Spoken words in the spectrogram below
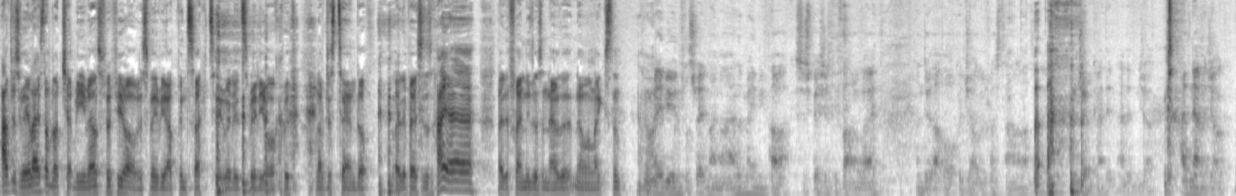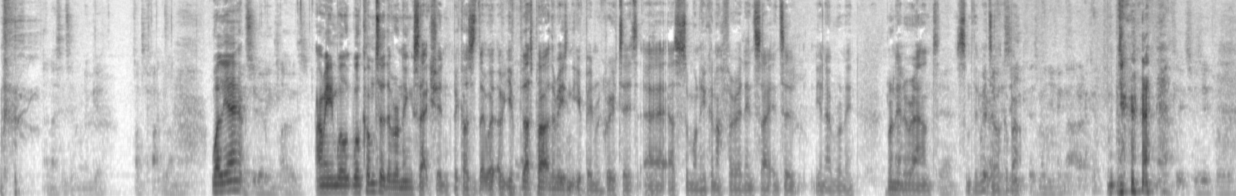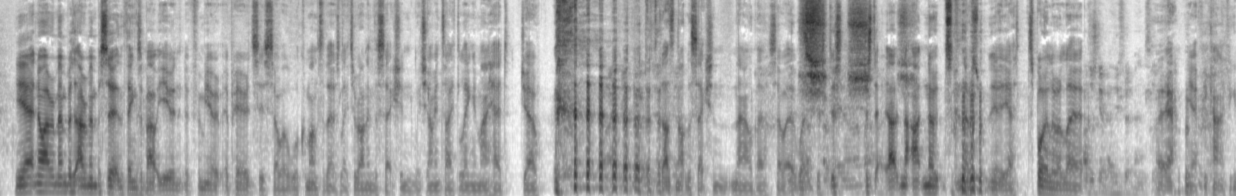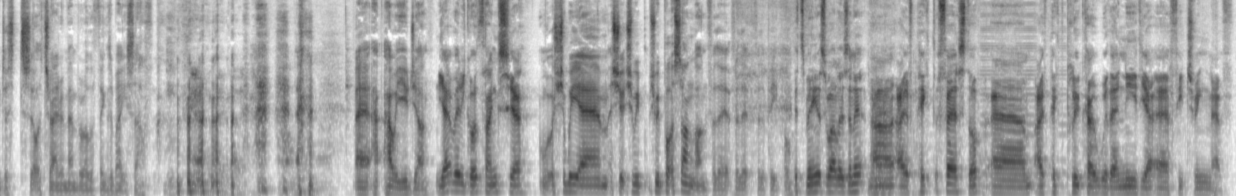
I've just realised I've not checked my emails for a few hours. Maybe I've been sacked too, and it's really awkward. And I've just turned up. Like the person says, hiya! Like the friend who doesn't know that no one likes them. Maybe you infiltrated my mind and made me park suspiciously far away and do that awkward jog across town. And that's it. I'm joking. I didn't. I didn't jog. I'd never jog unless it's in running gear. That's a fact about me. Well, yeah. In civilian clothes. I mean, we'll we'll come to the running section because that, you've, that's part of the reason that you've been recruited uh, as someone who can offer an insight into you know running, running around. Yeah. Something we talk about. That's made you think that. I reckon. Athlete's. Yeah, no, I remember. I remember certain things about you and from your appearances. So we'll, we'll come on to those later on in the section, which I'm entitling in my head, Joe. That's not the section now, though. So uh, well, just, just, just uh, no, uh, no, no, yeah, yeah. Spoiler alert. I'll just get ready for it mentally. Uh, yeah, yeah. If you can, if you can just sort of try and remember all the things about yourself. yeah, okay, got. Uh, how are you, John? Yeah, really good, thanks, yeah. Should we um should, should we should we put a song on for the for the for the people? It's me as well, isn't it? Uh, I have picked, first up, um, I've picked Pluko with a Need Ya uh, featuring Nev.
